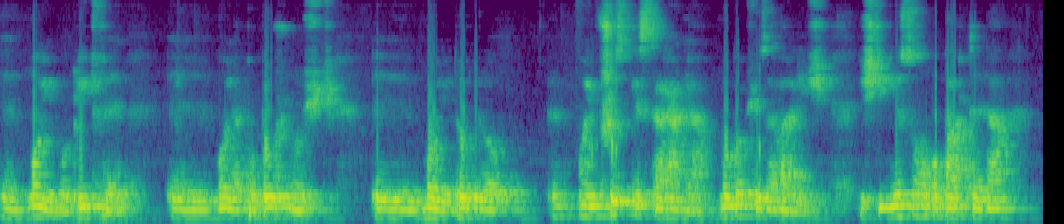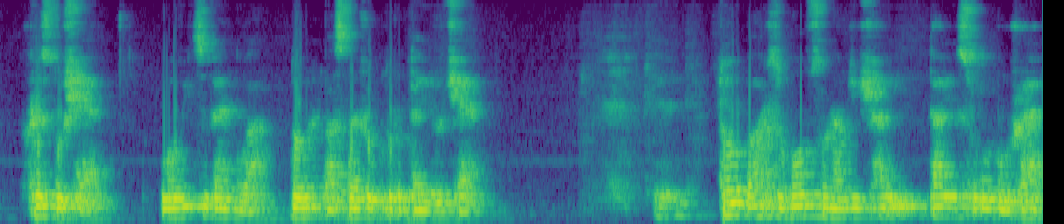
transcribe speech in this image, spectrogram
y, moje modlitwy, y, moja pobożność, y, moje dobro, moje wszystkie starania mogą się zawalić, jeśli nie są oparte na Chrystusie, łowicy węgła, dobrym pasterzu, który daje życie. To bardzo mocno nam dzisiaj daje Słowo Boże.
